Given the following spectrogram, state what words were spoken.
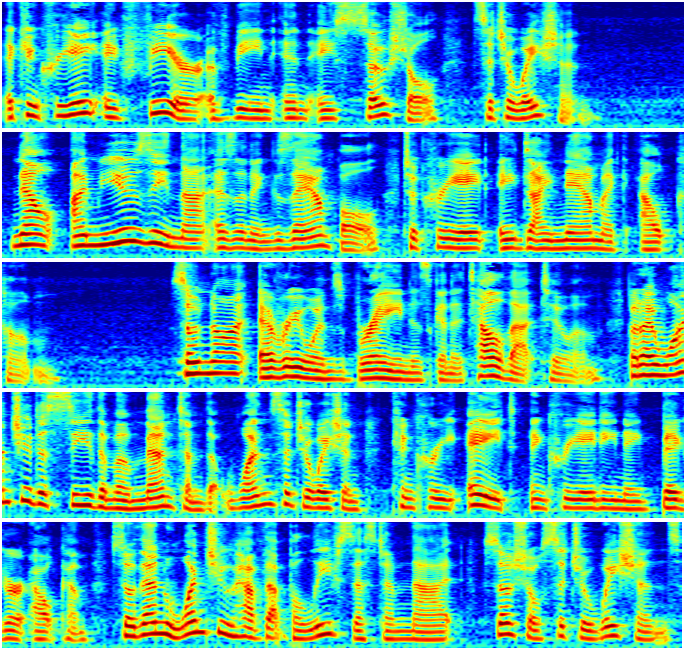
It can create a fear of being in a social situation. Now, I'm using that as an example to create a dynamic outcome. So, not everyone's brain is going to tell that to him, but I want you to see the momentum that one situation can create in creating a bigger outcome. So, then once you have that belief system that social situations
